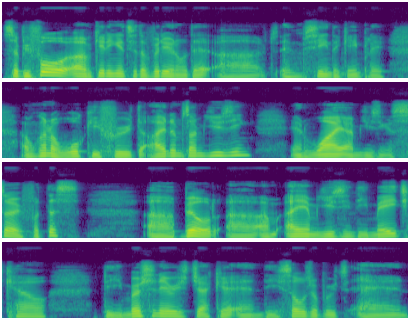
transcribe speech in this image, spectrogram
So before um, getting into the video and all that, uh, and seeing the gameplay, I'm gonna walk you through the items I'm using and why I'm using it. So for this uh, build, uh, I'm, I am using the Mage Cowl, the Mercenary's Jacket, and the Soldier Boots, and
